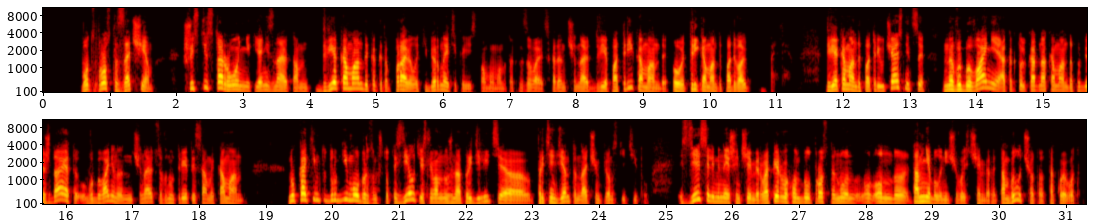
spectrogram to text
Вот просто зачем? шестисторонник, я не знаю, там две команды, как это, правило кибернетика есть, по-моему, оно так называется, когда начинают две по три команды, о, три команды по два, две команды по три участницы на выбывание, а как только одна команда побеждает, выбывания начинаются внутри этой самой команды. Ну, каким-то другим образом что-то сделать, если вам нужно определить э, претендента на чемпионский титул. Здесь Elimination Chamber, во-первых, он был просто, ну, он, он, он, там не было ничего из Чембера, там было что-то такое вот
